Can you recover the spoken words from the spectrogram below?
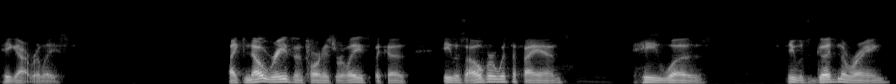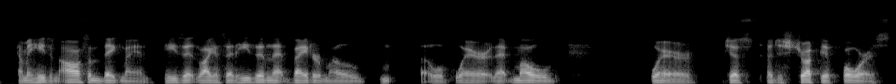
he got released. Like no reason for his release because he was over with the fans. He was he was good in the ring. I mean, he's an awesome big man. He's at, like I said, he's in that Vader mode where that mold where just a destructive force.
